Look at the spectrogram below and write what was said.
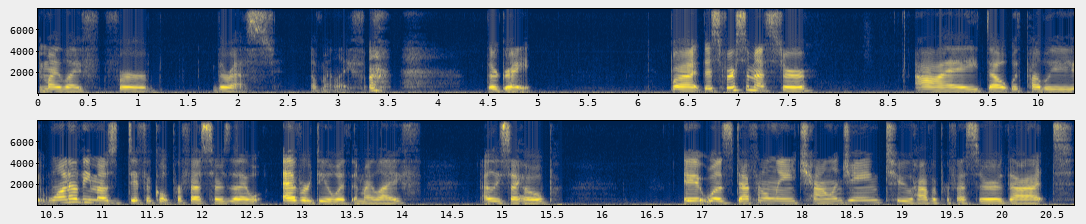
in my life for the rest of my life. They're great. But this first semester, I dealt with probably one of the most difficult professors that I will ever deal with in my life. At least I hope. It was definitely challenging to have a professor that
